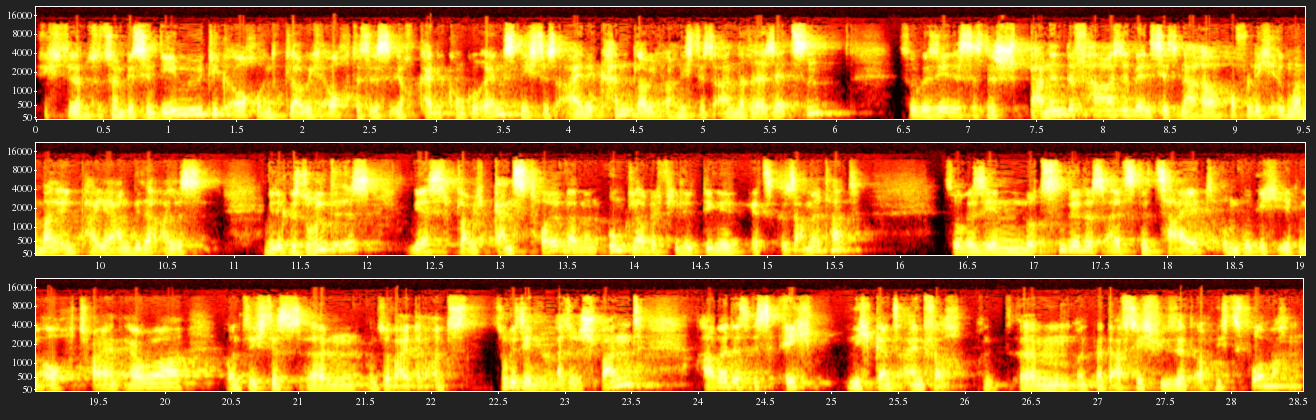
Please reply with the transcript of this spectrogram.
ich bin sozusagen ein bisschen wehmütig auch und glaube ich auch, das ist auch keine Konkurrenz. Nicht das eine kann, glaube ich, auch nicht das andere ersetzen. So gesehen ist das eine spannende Phase. Wenn es jetzt nachher hoffentlich irgendwann mal in ein paar Jahren wieder alles wieder gesund ist, wäre es, glaube ich, ganz toll, weil man unglaublich viele Dinge jetzt gesammelt hat. So gesehen nutzen wir das als eine Zeit, um wirklich eben auch Try and Error und sich das ähm, und so weiter. Und so gesehen, also spannend, aber das ist echt nicht ganz einfach. Und, ähm, und man darf sich, wie gesagt, auch nichts vormachen.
